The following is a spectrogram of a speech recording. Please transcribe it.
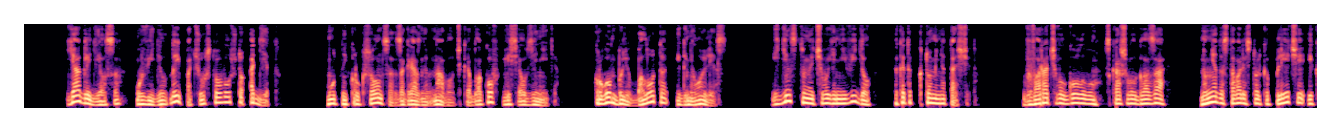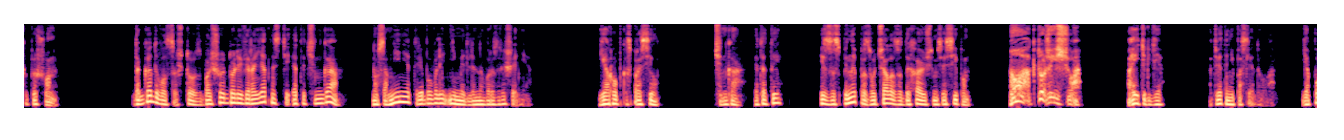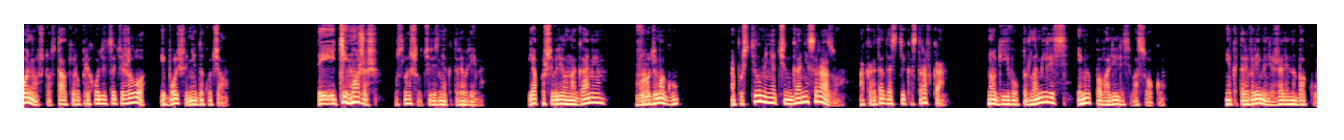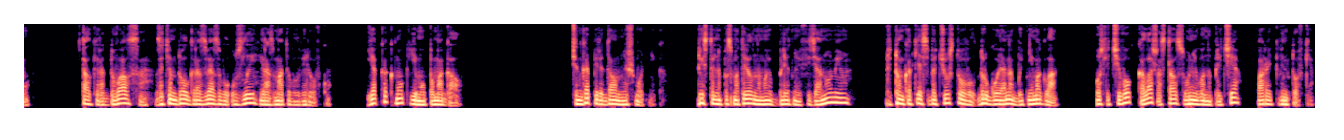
Я огляделся, увидел, да и почувствовал, что одет. Мутный круг солнца за грязной наволочкой облаков висел в зените. Кругом были болото и гнилой лес. Единственное, чего я не видел, так это кто меня тащит. Выворачивал голову, скашивал глаза, но мне доставались только плечи и капюшон. Догадывался, что с большой долей вероятности это чинга, но сомнения требовали немедленного разрешения. Я робко спросил. «Чинга, это ты?» Из-за спины прозвучало задыхающимся сипом. «Ну, а кто же еще?» «А эти где?» Ответа не последовало. Я понял, что сталкеру приходится тяжело, и больше не докучал. «Ты идти можешь?» — услышал через некоторое время. Я пошевелил ногами. «Вроде могу». Опустил меня Чинга не сразу, а когда достиг островка. Ноги его подломились, и мы повалились в осоку. Некоторое время лежали на боку. Сталкер отдувался, затем долго развязывал узлы и разматывал веревку. Я как мог ему помогал. Чинга передал мне шмотник. Пристально посмотрел на мою бледную физиономию. При том, как я себя чувствовал, другой она быть не могла. После чего калаш остался у него на плече парой к винтовке.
